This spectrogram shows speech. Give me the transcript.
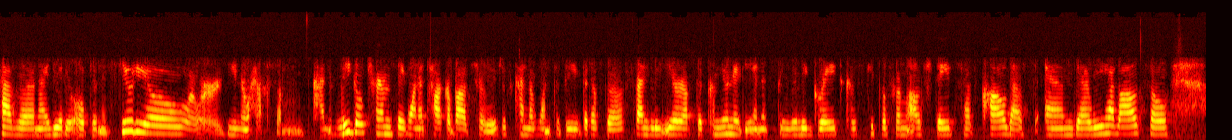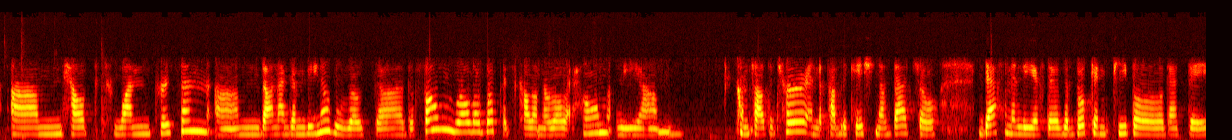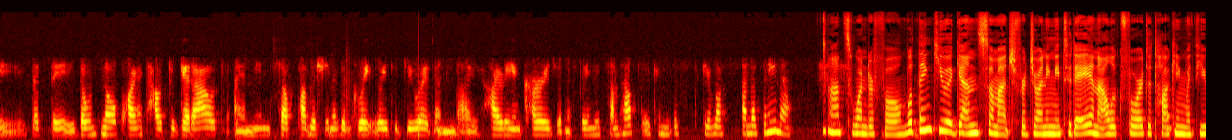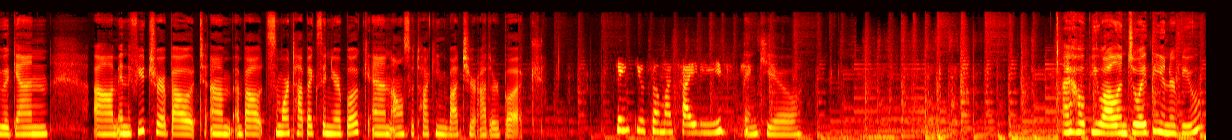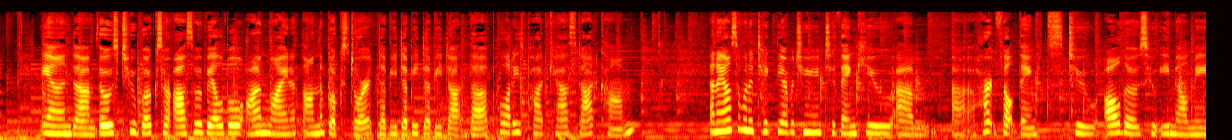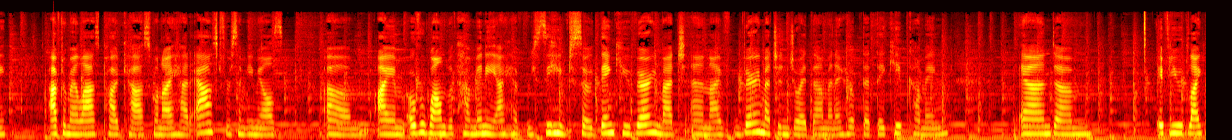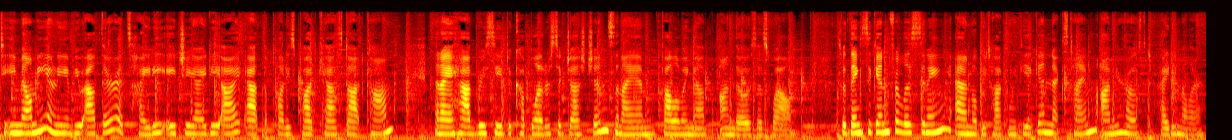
have an idea to open a studio or you know have some kind of legal terms they want to talk about. So we just kind of want to be a bit of the friendly ear of the community, and it's been really great because people from all states have called us, and uh, we have also um, helped one person, um, Donna Gambino, who wrote the, the foam roller book. It's called On a Roll at Home. We um, consulted her and the publication of that. So definitely, if there's a book and people that they that they don't know quite how to get out, I mean, self-publishing is a great way to do it, and I highly encourage. And if they need some help, they can just give us send us an email. That's wonderful. Well, thank you again so much for joining me today, and I'll look forward to talking with you again um, in the future about um, about some more topics in your book, and also talking about your other book. Thank you so much, Heidi. Thank you. I hope you all enjoyed the interview. And um, those two books are also available online on the bookstore at www.thepilatespodcast.com. And I also want to take the opportunity to thank you, um, uh, heartfelt thanks to all those who emailed me after my last podcast when I had asked for some emails. Um, I am overwhelmed with how many I have received, so thank you very much, and I've very much enjoyed them, and I hope that they keep coming. And um, if you'd like to email me, any of you out there, it's Heidi, H E I D I, at thepilatespodcast.com. And I have received a couple other suggestions, and I am following up on those as well. So thanks again for listening, and we'll be talking with you again next time. I'm your host, Heidi Miller.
